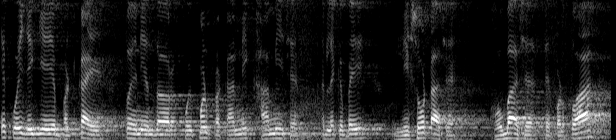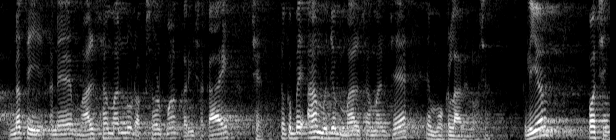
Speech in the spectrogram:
એ કોઈ જગ્યાએ ભટકાય તો એની અંદર કોઈ પણ પ્રકારની ખામી છે. એટલે કે ભાઈ લીસોટા છે, હોબા છે તે પડતા નથી અને માલ સામાનનું રક્ષણ પણ કરી શકાય છે. તો કે ભાઈ આ મુજબ માલ સામાન છે એ મોકલાવેલો છે. ક્લિયર? પછી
